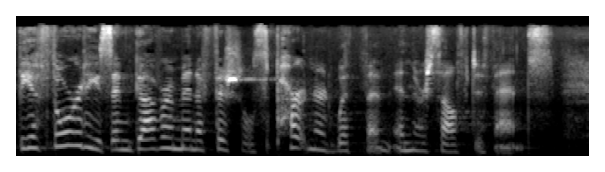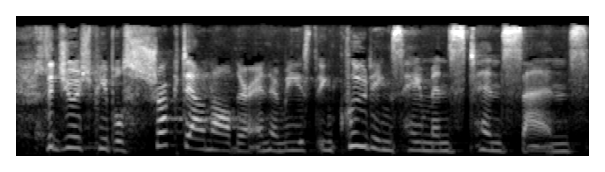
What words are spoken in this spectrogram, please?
The authorities and government officials partnered with them in their self defense. The Jewish people struck down all their enemies, including Haman's 10 sons.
